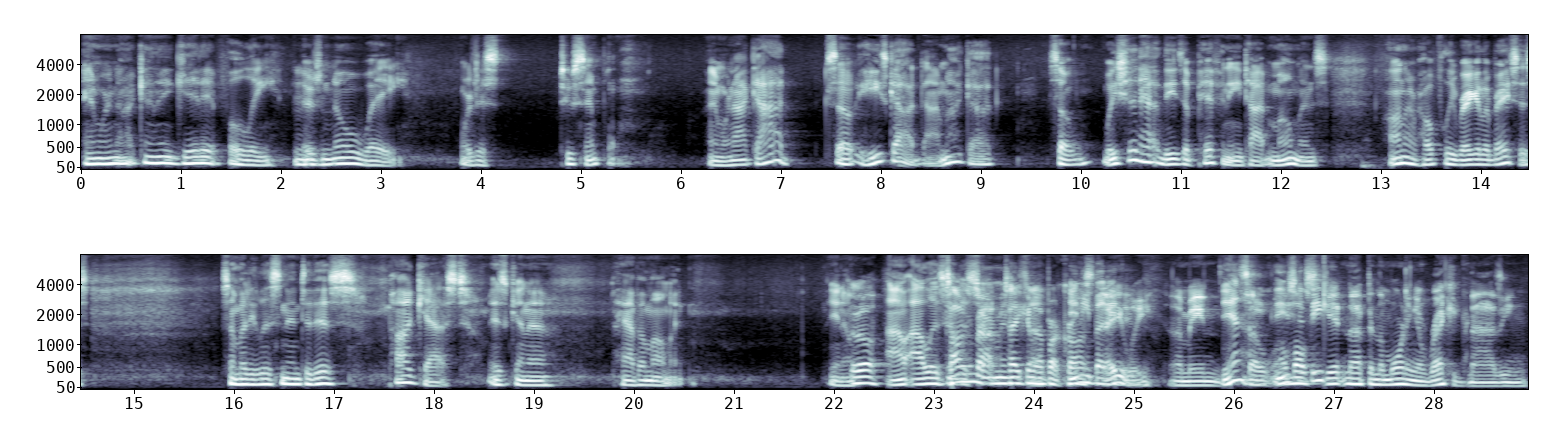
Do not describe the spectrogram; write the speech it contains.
and we're not going to get it fully. There's no way. We're just too simple. And we're not God. So he's God. I'm not God. So we should have these epiphany type moments on a hopefully regular basis. Somebody listening to this podcast is gonna have a moment. You know, Well, I'll, I'll listen. Talking about taking up our cross daily. I mean, Yeah, So almost be- getting up in the morning and recognizing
